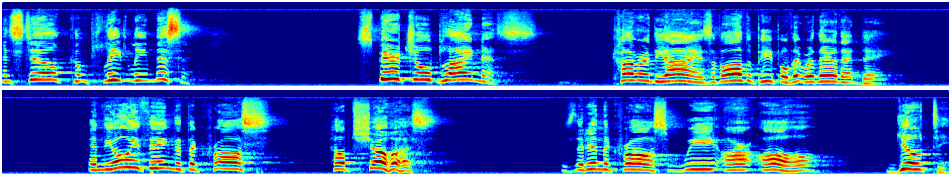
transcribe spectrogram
and still completely miss. Spiritual blindness covered the eyes of all the people that were there that day. And the only thing that the cross helped show us is that in the cross we are all guilty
